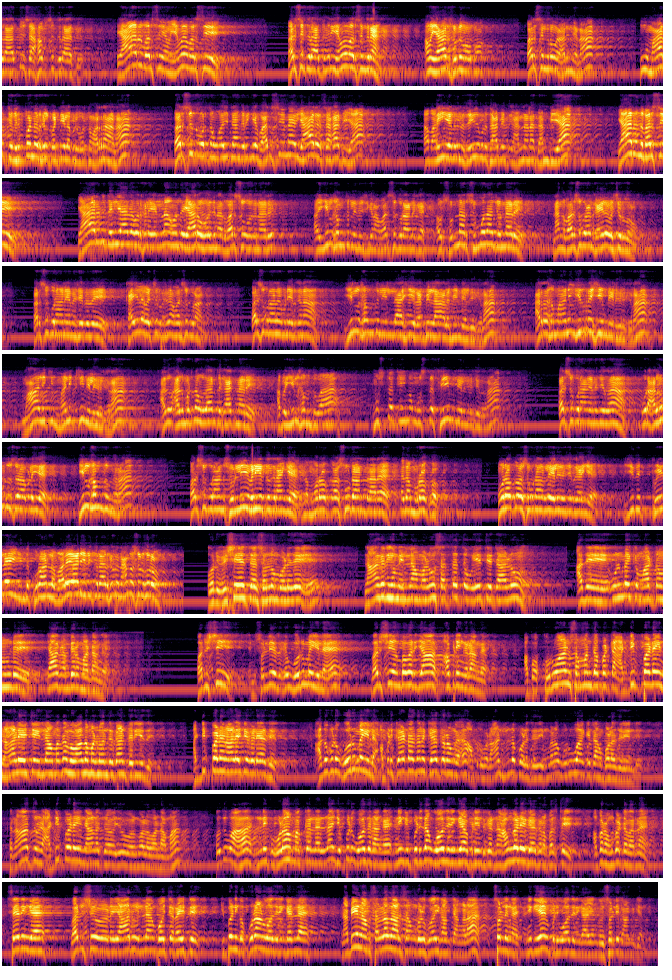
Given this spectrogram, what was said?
கிராத்து ஷஹப்ஸ் கிராத்து யாரு வருஷம்? அவன் எவன் வருஷு வருஷ கிராத்துங்கிற எவன் வருஷங்கிறான்? அவன் யார் சொல்லுங்க பார்ப்போம் வருஷங்கிற ஒரு அறிஞனா உங்க மார்க்க விற்பனர்கள் பட்டியல் அப்படி ஒருத்தன் வர்றானா வருஷத்துக்கு ஒருத்தன் ஓதிட்டாங்கிறீங்க வருஷம்னா யாரு? சஹாபியா? அவன் வகை எழுதின செய்து சாப்பியத்துக்கு அண்ணனா தம்பியா? யார் அந்த வருஷு யாருன்னு தெரியாதவர்களை எல்லாம் வந்து யாரோ ஓதினார் வருஷம் ஓதினாரு. இல்ஹம்துல் வச்சுக்கிறான் வருஷ குரானுக்கு. அவர் சொன்னார் சும்மா தான் சொன்னாரு. நாங்கள் வருஷ குரான் கையில் வச்சிருக்கிறோம். வருஷ குரான் என்ன செய்யறது கையில வச்சிருக்கோம் இதான் வருஷ குரான். வருஷ குரான் எப்படி இருக்கிறான் இல்ஹம்துல் இல்லாஹி ரபில் ஆலமின்னு எழுதியிருக்கிறான். அர் ரஹ்மானி இர்ரஹீம் எழுதியிருக்கிறான். மாலிக்கு மலிக்கின்னு எழுதியிருக்கிறான். அது அது மட்டும் தான் உதாரணத்துக்கு காட்டினாரு. அப்ப இல்ஹம்துவா முஸ்தகீம முஸ்தபீம் எழுதி வச்சிருக்கிறான். வருஷ குரான் என்ன செய்யறான்? ஒரு அல்ஹம்து சுராவிலேயே இல்ஹம்துங்கிறான். வருஷ குரான் சொல்லி வெளியிட்டிருக்கிறாங்க. இந்த மொரோக்கோ சூடான்றாரு அதான் மொரோக்கோ. மொரோக்கோ சூடான்ல எழுதி வச்சிருக்காங்க. இது பிழை இந்த குரான்ல விளையாடி இருக்கிறார்கள் நாங்க சொல்கிறோம். ஒரு விஷயத்தை சொல்லும் பொழுது நாகரிகம் இல்லாமலும் சத்தத்தை உயர்த்திட்டாலும் அது உண்மைக்கு மாட்டோம்னு யாரும் நம்பிட மாட்டாங்க. வரிசி சொல்லியிருக்க ஒருமையில வருஷி என்பவர் யார் அப்படிங்கிறாங்க. அப்போ குர்ஆன் சம்பந்தப்பட்ட அடிப்படை நாலேஜே இல்லாம தான் விவாதம் பண்ணி வந்திருக்கான்னு தெரியுது. அடிப்படை நாலேஜே கிடையாது. அது கூட ஒருமை இல்லை. அப்படி கேட்டால் தானே கேட்குறவங்க அப்படி ஒரு ஆள் இல்லை போல தெரியும் இவங்களாம் உருவாக்கிட்டாங்க போல தெரியுது ராத்திரி அடிப்படை ஞானத்தை இது உங்களை வேண்டாமா? பொதுவாக இன்னைக்கு உலக மக்கள் எல்லாம் எப்படி ஓதுறாங்க? நீங்கள் இப்படி தான் ஓதுறீங்க அப்படின்னு கேட்டேன் நான் அவங்களே கேட்குறேன் ஃபர்ஸ்ட் அப்புறம் உங்கள்கிட்ட வர்றேன். சரிங்க. வருஷம் யாரும் இல்லாமல் போச்சு ரைட்டு இப்போ நீங்கள் குரான் ஓதுறீங்கல்ல? நபீன் நாம் சல்லதா உங்களுக்கு ஓதி காமிச்சாங்களா? சொல்லுங்க. நீங்கள் ஏன் இப்படி ஓதுறீங்க? எங்களுக்கு சொல்லி காமிக்கணும்.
